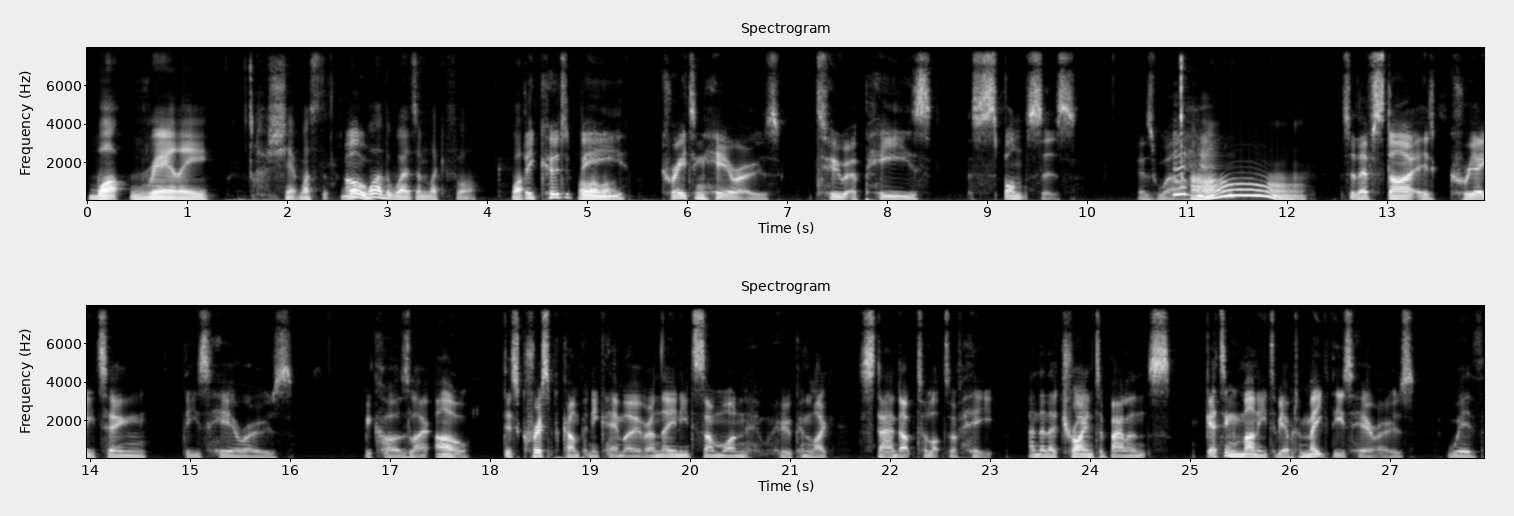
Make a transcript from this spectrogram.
what really oh, shit what's the what, Oh. what are the words i'm looking for what They could Whoa, whoa, be creating heroes to appease sponsors as well. oh So they've started creating these heroes because, like, oh, this crisp company came over and they need someone who can, like, stand up to lots of heat. And then they're trying to balance getting money to be able to make these heroes with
